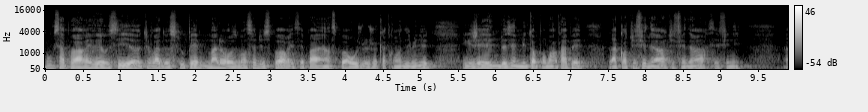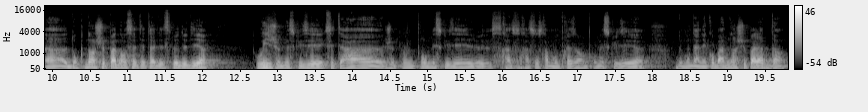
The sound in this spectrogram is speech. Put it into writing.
Donc ça peut arriver aussi, euh, tu vois, de se louper. Malheureusement, c'est du sport et c'est pas un sport où je joue 90 minutes et que j'ai une deuxième mi-temps pour me rattraper. Là, quand tu fais une heure, tu fais une heure, c'est fini. Euh, donc non, je suis pas dans cet état d'esprit de dire oui, je veux m'excuser, etc. euh, Je pour m'excuser, ce sera, mon présent pour m'excuser euh, de mon dernier combat. Non, je suis pas là-dedans.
